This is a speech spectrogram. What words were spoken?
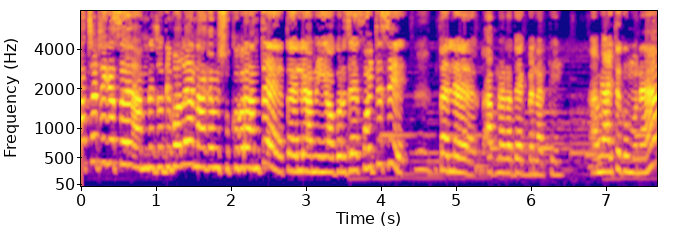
আচ্ছা ঠিক আছে। আপনি যদি বলেন আগামী শুক্রবার আনতে তাহলে আমি অগরে যাই কইতেছি তাহলে আপনারা দেখবেন আর কি। আমি আইতে কমু না হ্যাঁ?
